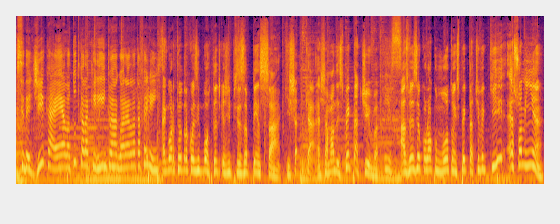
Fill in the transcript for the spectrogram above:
se dedica a ela, tudo que ela queria, então agora ela tá feliz. Agora tem outra coisa importante que a gente precisa pensar, que, que é chamada expectativa. Isso. Às vezes eu coloco no outro uma expectativa que é só minha.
